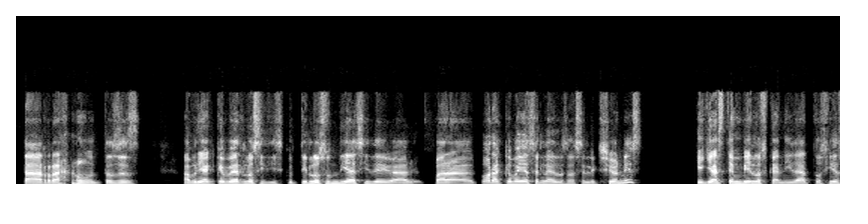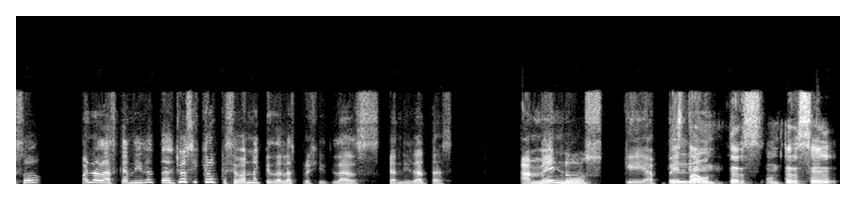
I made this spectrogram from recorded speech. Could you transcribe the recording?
está raro. Entonces, habría que verlos y discutirlos un día así de, ah, para ahora que vaya a hacerle las elecciones, que ya estén bien los candidatos y eso. Bueno, las candidatas, yo sí creo que se van a quedar las, las candidatas, a menos que apele. Está un, ter un tercer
